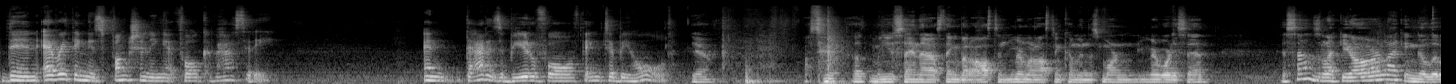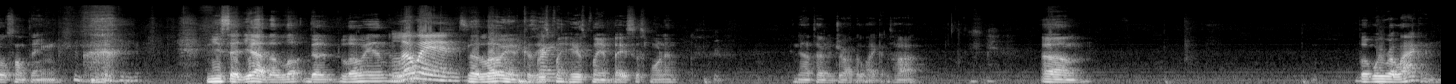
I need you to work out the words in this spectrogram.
then everything is functioning at full capacity. And that is a beautiful thing to behold. Yeah. I was thinking- When you were saying that, I was thinking about Austin. You remember when Austin come in this morning? You remember what he said? It sounds like you are liking a little something. and you said, yeah, the low, the low end. Low end. The low end, because Right. play, he was playing bass this morning. And I told him to drop it like it was hot. Um, but we were lacking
